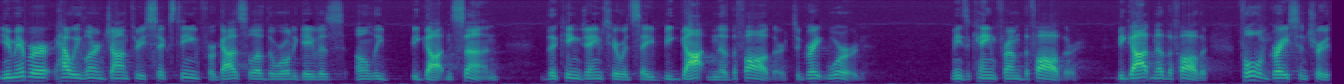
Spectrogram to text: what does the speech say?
you remember how we learned John 3:16, for God so loved the world he gave his only begotten son. The King James here would say begotten of the Father. It's a great word. It means it came from the Father. Begotten of the Father full of grace and truth.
